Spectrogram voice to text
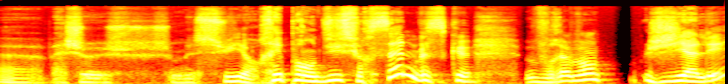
euh, bah, je, je me suis répandue sur scène parce que vraiment, j'y allais.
